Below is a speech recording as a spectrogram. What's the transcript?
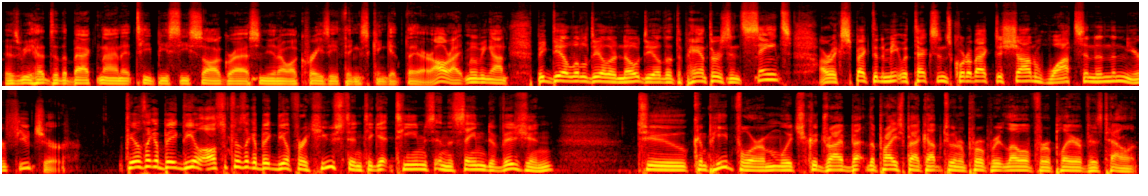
as we head to the back nine at TPC Sawgrass, and you know how crazy things can get there. All right, moving on. Big deal, little deal, or no deal that the Panthers and Saints are expected to meet with Texans quarterback Deshaun Watson in the near future. Feels like a big deal. Also feels like a big deal for Houston to get teams in the same division to compete for him, which could drive the price back up to an appropriate level for a player of his talent.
